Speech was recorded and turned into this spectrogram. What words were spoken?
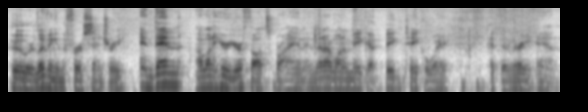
who are living in the first century. And then I want to hear your thoughts, Brian, and then I want to make a big takeaway at the very end.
